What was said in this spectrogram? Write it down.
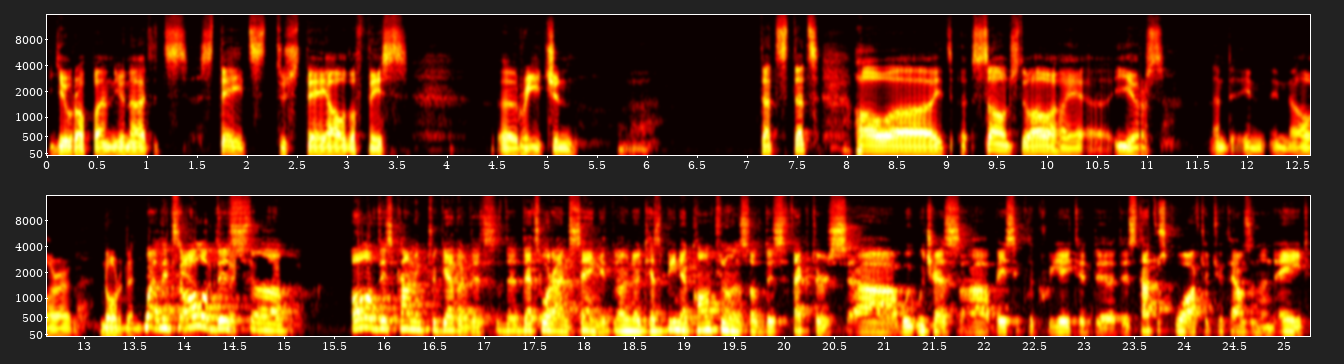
Europe and United States to stay out of this uh, region. that's that's how uh, it sounds to our uh, ears and in in our northern. Well, it's all of this uh, all of this coming together that's that's what i'm saying. It, it has been a confluence of these factors uh, which has uh, basically created the, the, status quo after 2008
